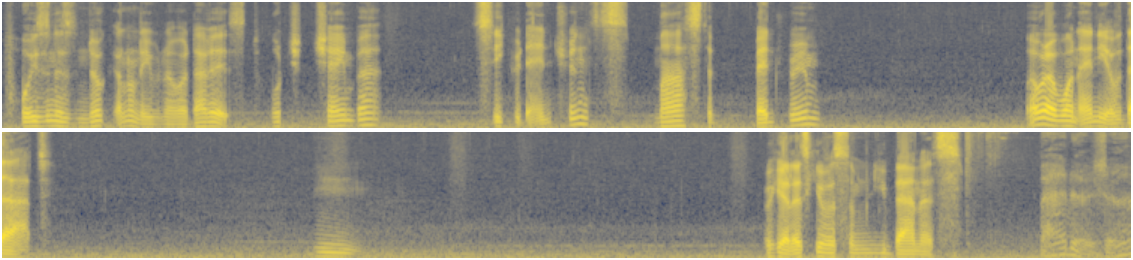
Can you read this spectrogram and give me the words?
Poisoner's Nook? I don't even know what that is. Torture Chamber? Secret Entrance? Master Bedroom? Why would I want any of that? Hmm. Okay, let's give us some new banners. Banners, huh?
